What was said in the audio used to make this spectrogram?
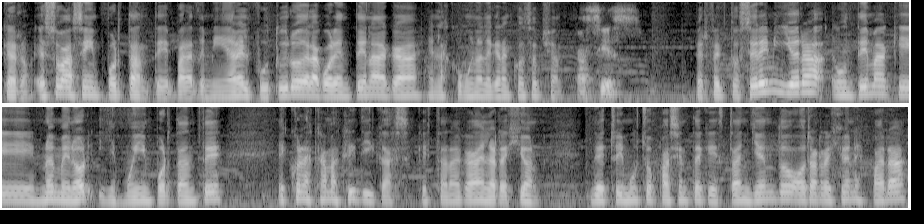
Claro, eso va a ser importante para terminar el futuro de la cuarentena acá en las comunas de Gran Concepción. Así es. Perfecto. Seremi, y ahora un tema que no es menor y es muy importante, es con las camas críticas que están acá en la región. De hecho, hay muchos pacientes que están yendo a otras regiones para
